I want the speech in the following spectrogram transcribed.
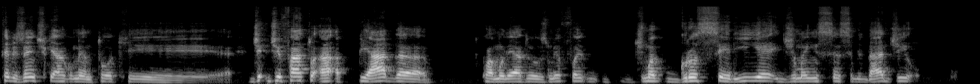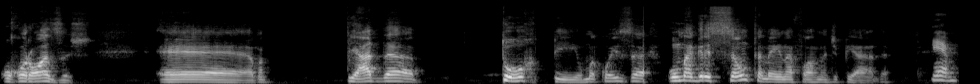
Teve gente que argumentou que, de, de fato, a, a piada com a mulher do Smith foi de uma grosseria e de uma insensibilidade horrorosas. É uma piada torpe, uma coisa, uma agressão também na forma de piada. É.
